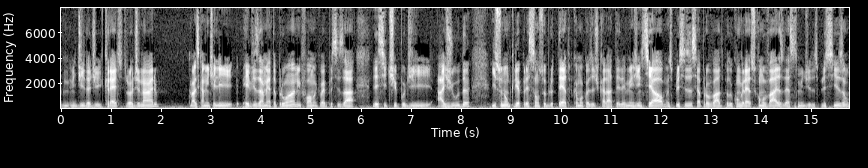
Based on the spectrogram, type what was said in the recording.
medida de crédito extraordinário? Basicamente, ele revisa a meta para o ano, informa que vai precisar desse tipo de ajuda. Isso não cria pressão sobre o teto, porque é uma coisa de caráter emergencial, mas precisa ser aprovado pelo Congresso, como várias dessas medidas precisam.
